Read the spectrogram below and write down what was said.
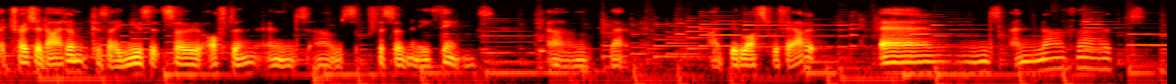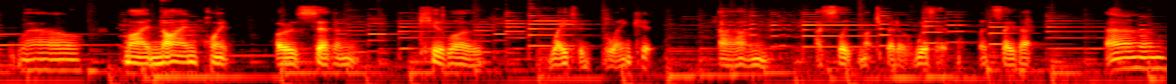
a treasured item because I use it so often and um, for so many things um, that I'd be lost without it. And another, well, my 9.07 kilo weighted blanket. Um, I sleep much better with it, let's say that. Um,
